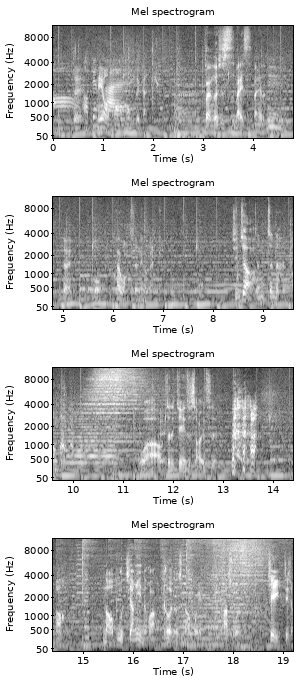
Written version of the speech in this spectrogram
哦，对，没有红红的感觉，反而是死白死白的，嗯，对，我，快往生那种感觉，惊叫，真真的很痛苦，哇，我真的建议是少一次，啊，脑部僵硬的话可能是脑膜炎，他说的，建议揭晓。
